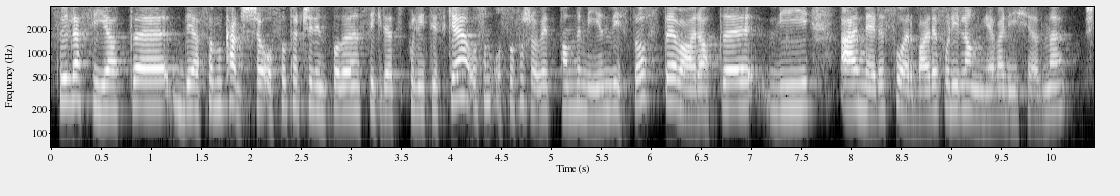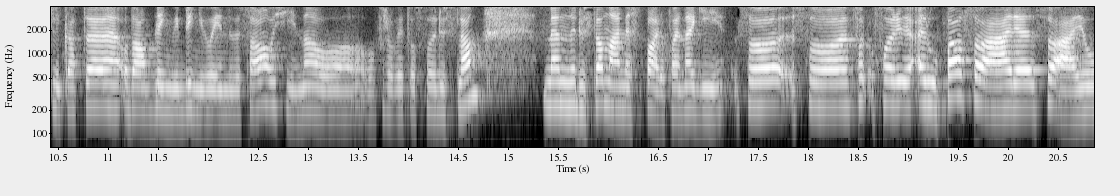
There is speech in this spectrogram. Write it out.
Så vil jeg si at eh, det som kanskje også toucher inn på det sikkerhetspolitiske, og som også for så vidt pandemien viste oss, det var at eh, vi er mer sårbare for de lange verdikjedene. At, og da bringer vi jo inn USA og Kina og for så vidt også Russland. Men Russland er mest bare på energi. Så, så for, for, Europa så er, så er, jo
